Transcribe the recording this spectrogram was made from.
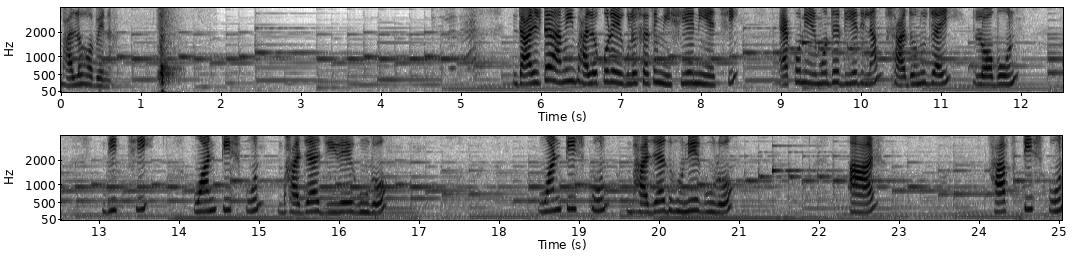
ভালো হবে না। ডালটা আমি ভালো করে এগুলোর সাথে মিশিয়ে নিয়েছি। এখন এর মধ্যে দিয়ে দিলাম স্বাদ অনুযায়ী লবণ। দিচ্ছি ওয়ান স্পুন ভাজা জিরে গুঁড়ো। ওয়ান স্পুন ভাজা ধনে গুঁড়ো। আর হাফ স্পুন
